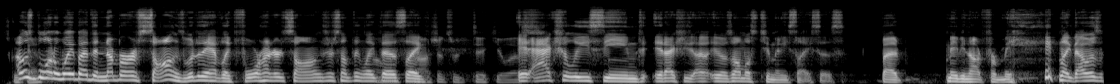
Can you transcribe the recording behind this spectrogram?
it's good I was game. blown away by the number of songs. What do they have like 400 songs or something like Oh my this? Like gosh, it's ridiculous. it actually seemed it actually uh, it was almost too many slices but maybe not for me like that was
